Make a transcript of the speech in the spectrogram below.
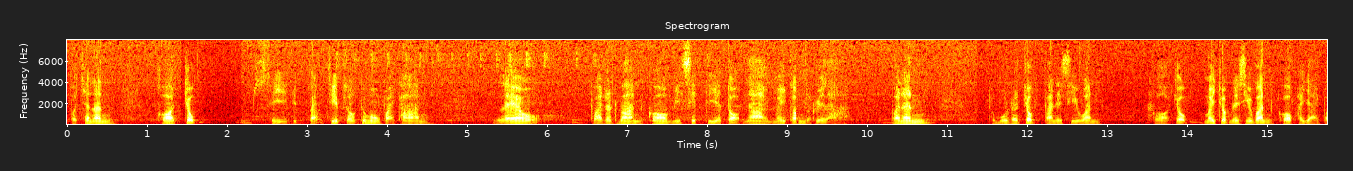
เพราะฉะนั้นก็จบ 48 42 ชั่วโมงฝ่ายค้าน แล้วฝ่ายรัฐบาลก็มีสิทธิ์ที่จะตอบได้ไม่กำหนดเวลา เพราะฉะนั้นสมมุติว่าจบภายในสี่วัน ก็จบไม่จบในสี่วันก็ขยายไป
